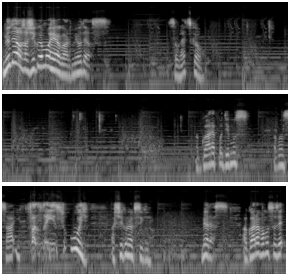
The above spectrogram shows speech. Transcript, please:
Meu Deus, achei que eu ia morrer agora. Meu Deus. So let's go. Agora podemos avançar e fazer isso. Ui, achei que eu não ia conseguir. Meu Deus. Agora vamos fazer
